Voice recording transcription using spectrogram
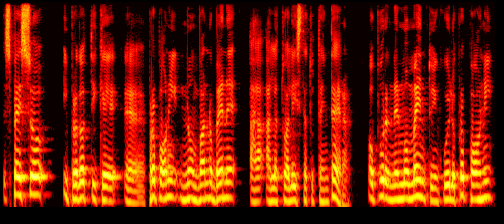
spesso i prodotti che eh, proponi non vanno bene a, alla tua lista tutta intera, oppure nel momento in cui lo proponi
